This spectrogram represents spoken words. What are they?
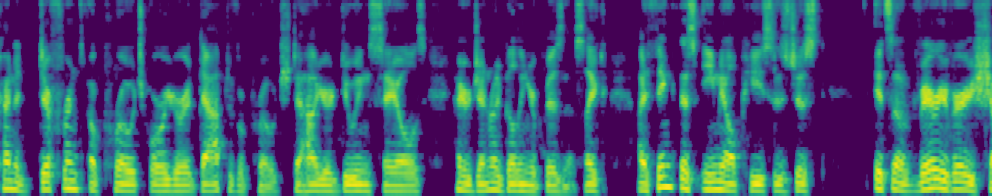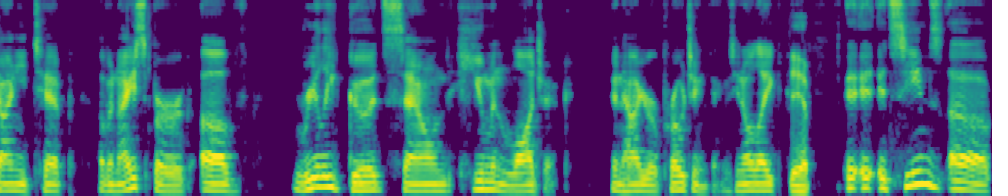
kind of different approach or your adaptive approach to how you're doing sales, how you're generally building your business. Like, I think this email piece is just, it's a very, very shiny tip of an iceberg of really good sound human logic in how you're approaching things you know like yep. it, it seems uh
